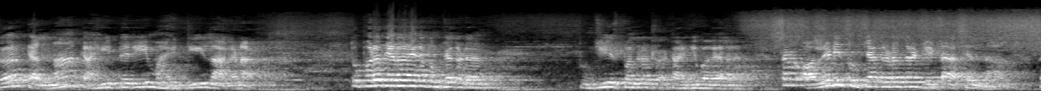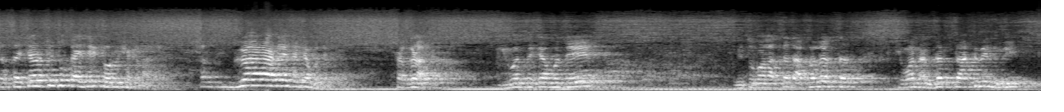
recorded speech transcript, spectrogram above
तर त्यांना काहीतरी माहिती लागणार. तो परत येणार आहे का तुमच्याकडं? तुमची पंधरा ता- तारखे बघायला. तर ऑलरेडी तुमच्याकडं जर डेटा असेल ना तर त्याच्यावरती तो काहीतरी करू शकणार. सगळा डाटा आहे त्याच्यामध्ये. सगळा. इवन त्याच्यामध्ये मी तुम्हाला आता दाखवलं असतं किंवा नंतर दाखवेन मी.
